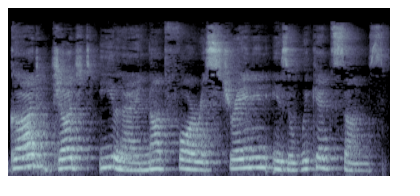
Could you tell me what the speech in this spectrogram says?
God judged Eli not for restraining his wicked sons.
